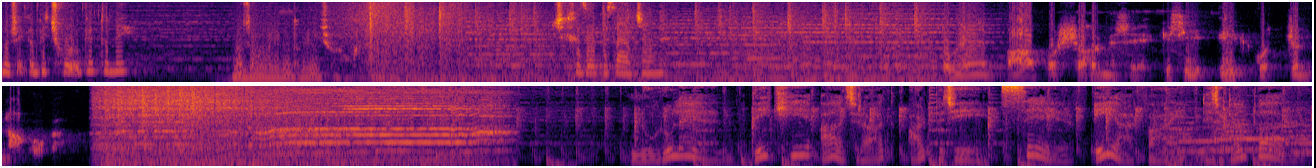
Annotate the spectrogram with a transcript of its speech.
मुझे कभी छोड़ोगे तो नहीं। मैं जाऊँगा लेकिन तुम्हें नहीं छोड़ूँगा। मुझे खिजर के साथ जाना तुम्हें बाप और शहर में से किसी एक को चुनना होगा। नूरुलैंड देखिए आज रात आठ बजे सिर्फ़ ए आर वाई डिजिटल पर।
